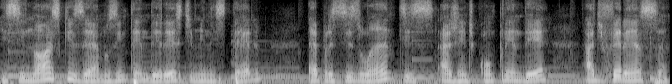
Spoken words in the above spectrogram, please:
E se nós quisermos entender este ministério, é preciso antes a gente compreender a diferença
